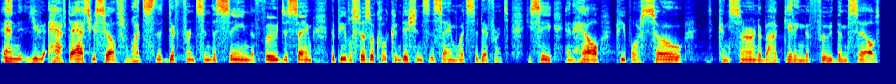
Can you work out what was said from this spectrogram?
And you have to ask yourself, what's the difference in the scene? The food's the same, the people's physical conditions the same. What's the difference? You see, in hell, people are so concerned about getting the food themselves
